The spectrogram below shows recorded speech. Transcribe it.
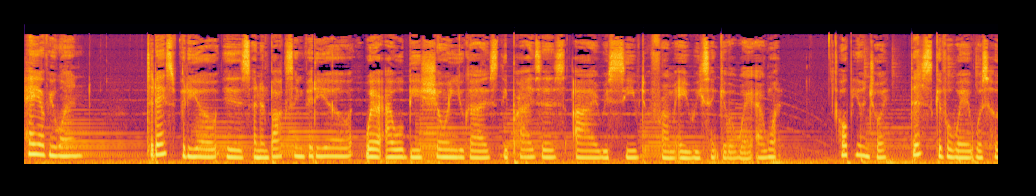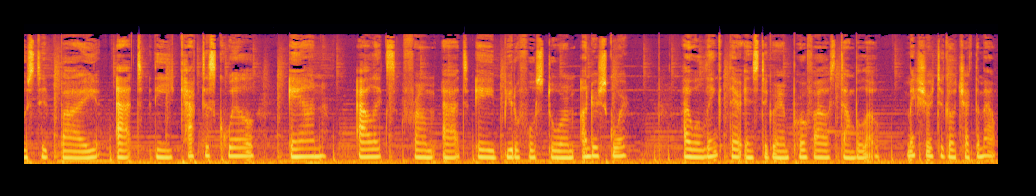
Hey everyone! Today's video is an unboxing video where I will be showing you guys the prizes I received from a recent giveaway I won. Hope you enjoy. This giveaway was hosted by at the Cactus Quill and Alex from at a beautiful storm underscore. I will link their Instagram profiles down below. Make sure to go check them out.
